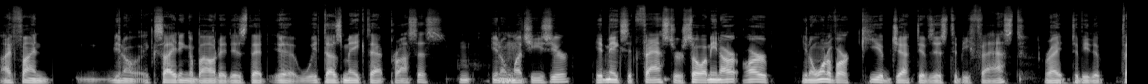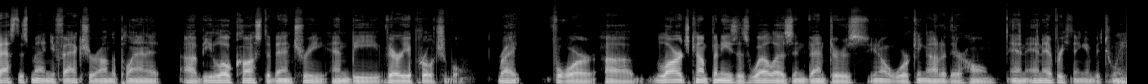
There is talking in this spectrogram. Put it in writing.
I find, you know, exciting about it is that uh, it does make that process, you know, Mhm. much easier. It makes it faster. So, I mean, our, our, you know, one of our key objectives is to be fast, right? To be the fastest manufacturer on the planet, uh, be low cost of entry, and be very approachable, right? For uh, large companies as well as inventors, you know, working out of their home and, and everything in between.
